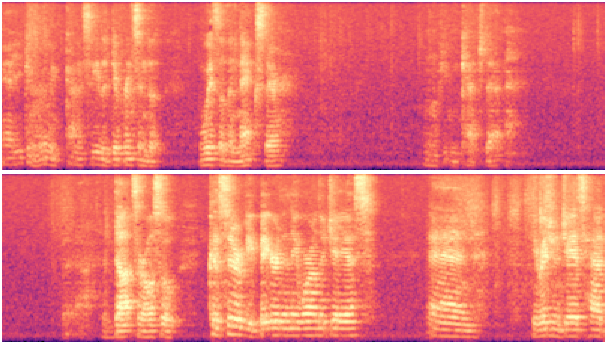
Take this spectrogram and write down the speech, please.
Yeah, you can see the difference in the width of the necks there. I don't know if you can catch that. But, uh, the dots are also considerably bigger than they were on the JS. And the original JS had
